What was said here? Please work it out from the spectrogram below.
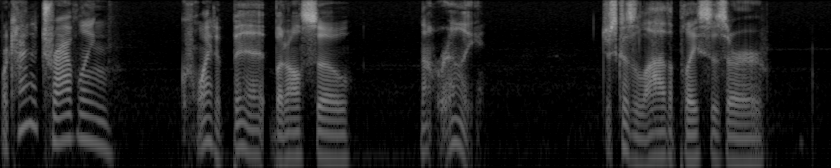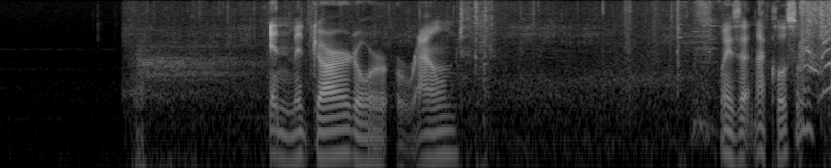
We're kind of traveling quite a bit, but also not really. Just because a lot of the places are in Midgard or around. Wait, is that not close enough?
